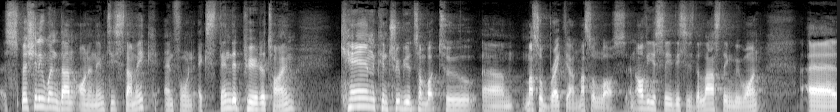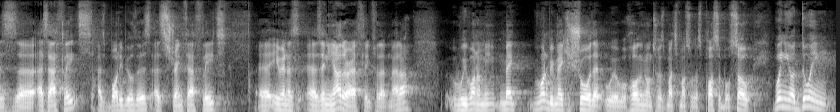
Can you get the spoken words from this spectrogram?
especially when done on an empty stomach and for an extended period of time, can contribute somewhat to um, muscle breakdown, muscle loss. And obviously, this is the last thing we want as, uh, as athletes, as bodybuilders, as strength athletes, uh, even as, as any other athlete for that matter we want to make we want to be making sure that we're holding on to as much muscle as possible. So when you're doing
